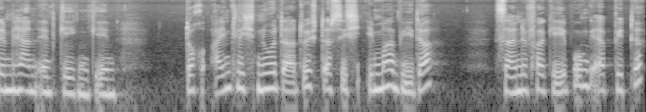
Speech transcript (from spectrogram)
dem Herrn entgegengehen? Doch eigentlich nur dadurch, dass ich immer wieder seine Vergebung erbitte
